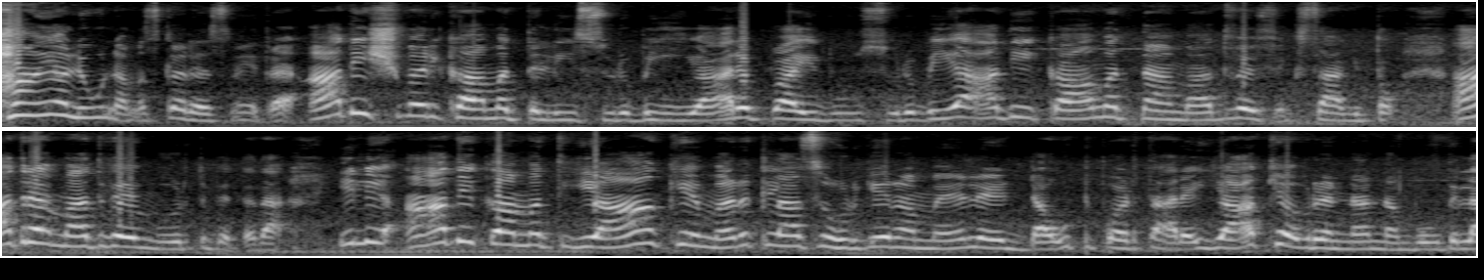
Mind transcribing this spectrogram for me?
ಹಾಯ್, ಹಲೋ, ನಮಸ್ಕಾರ ಸ್ನೇಹಿತರೆ. ಆದೇಶ್ವರಿ ಕಾಮತ್ತಲ್ಲಿ ಸುರಭಿ ಯಾರಪ್ಪ ಇದು? ಸುರಭಿ ಆದಿ ಕಾಮತ್ನ ಮದುವೆ ಫಿಕ್ಸ್ ಆಗಿತ್ತು. ಆದರೆ ಮದುವೆ ಮುಹೂರ್ತ ಬಿತ್ತದ ಇಲ್ಲಿ ಆದಿ ಕಾಮತ್ ಯಾಕೆ ಮರ ಕ್ಲಾಸ್ ಹುಡುಗಿಯರ ಮೇಲೆ ಡೌಟ್ ಪಡ್ತಾರೆ? ಯಾಕೆ ಅವರನ್ನ ನಂಬುವುದಿಲ್ಲ?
